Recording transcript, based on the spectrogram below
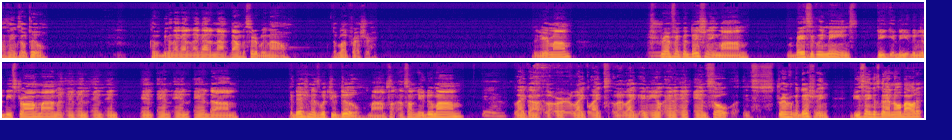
I think so too. Cause, because I got I got it knocked down considerably now, the blood pressure. Did you hear, mom? Strength and conditioning, mom, basically means do you, do you, to be strong, mom, and and and and and and and, and, and um, condition is what you do, mom. So, something you do, mom. Yeah. Like uh, or like like like and, you know, and, and and so strength and conditioning. Do you think it's gonna know about it?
